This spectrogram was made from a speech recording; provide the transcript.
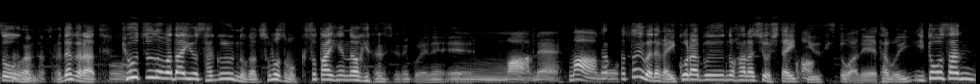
そうなんですよ。だから、うん共通の話題を探るのがそもそもクソ大変なわけなんですよね、これね。ええうん、まあね、まあ、あたの、例えばだから、イコラブの話をしたいっていう人はね、多分伊藤さん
